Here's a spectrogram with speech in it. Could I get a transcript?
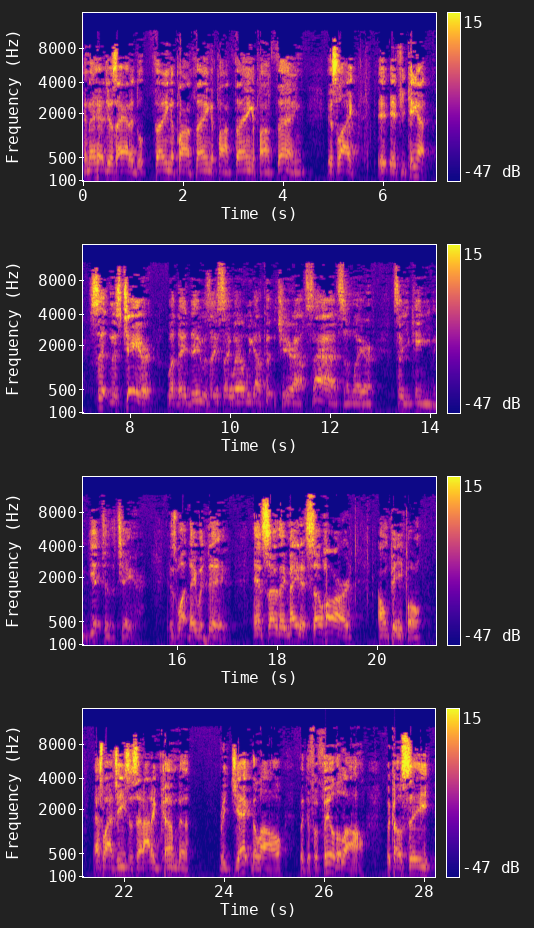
and they had just added thing upon thing upon thing upon thing. It's like if you can't sit in this chair, what they do is they say, well, we got to put the chair outside somewhere so you can't even get to the chair is what they would do. And so they made it so hard on people. That's why Jesus said, I didn't come to reject the law, but to fulfill the law. Because, see,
